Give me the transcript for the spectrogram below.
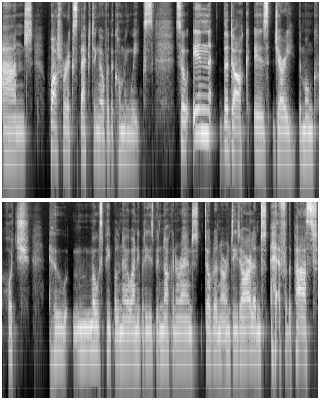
and what we're expecting over the coming weeks. So, in the dock is Gerry the Monk Hutch, who most people know, anybody who's been knocking around Dublin or indeed Ireland for the past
